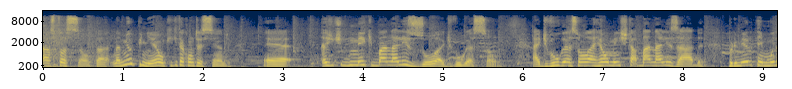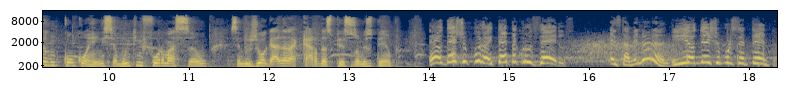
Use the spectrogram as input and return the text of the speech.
a situação, tá? Na minha opinião, o que, está acontecendo? É, a gente meio que banalizou a divulgação. A divulgação ela realmente está banalizada. Primeiro tem muita concorrência, muita informação sendo jogada na cara das pessoas ao mesmo tempo. Eu deixo por 80 cruzeiros. Ele está melhorando. E eu deixo por 70.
